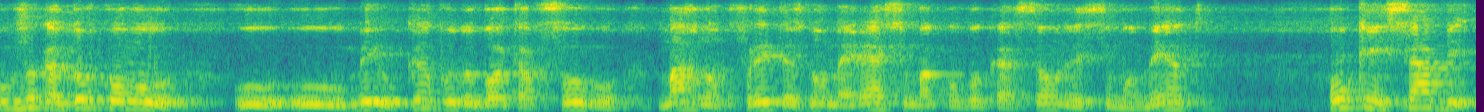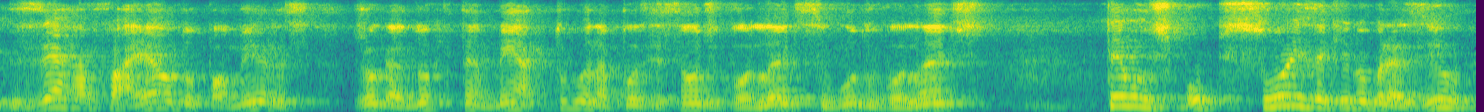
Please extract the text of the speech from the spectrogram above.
um jogador como o, o meio-campo do Botafogo, Marlon Freitas, não merece uma convocação nesse momento? Ou quem sabe Zé Rafael do Palmeiras, jogador que também atua na posição de volante, segundo volante? Temos opções aqui no Brasil,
